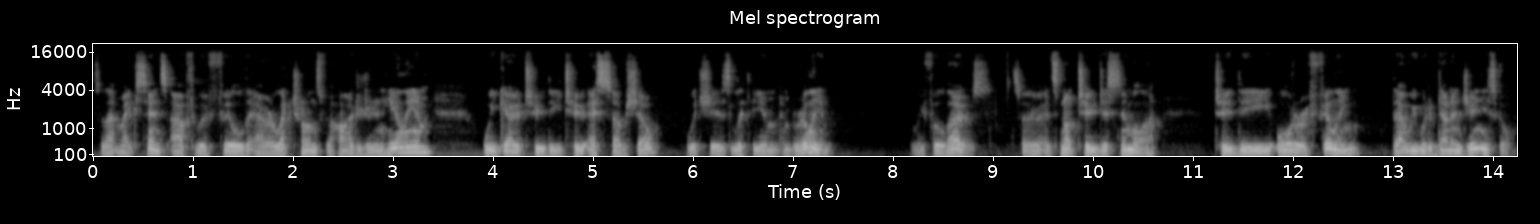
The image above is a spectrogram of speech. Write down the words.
So that makes sense. After we've filled our electrons for hydrogen and helium, we go to the 2s subshell, which is lithium and beryllium. We fill those. So it's not too dissimilar to the order of filling that we would have done in junior school.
